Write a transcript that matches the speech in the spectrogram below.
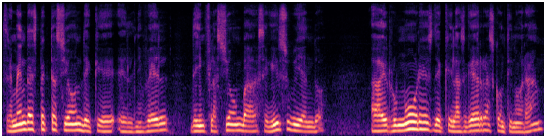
tremenda expectación de que el nivel de inflación va a seguir subiendo. Hay rumores de que las guerras continuarán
